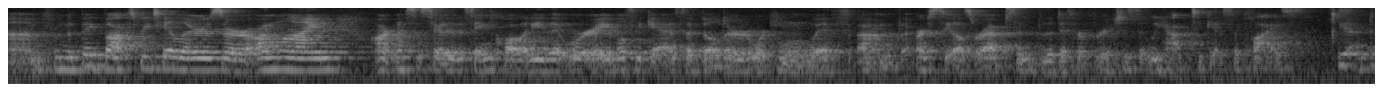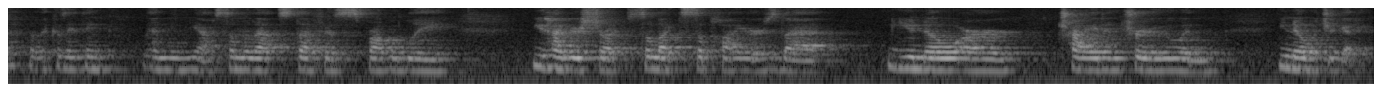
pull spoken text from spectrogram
um, from the big box retailers or online aren't necessarily the same quality that we're able to get as a builder working with um, our sales reps and the different branches that we have to get supplies. Yeah, definitely. Because I think, I mean, yeah, some of that stuff is probably you have your select suppliers that you know are tried and true, and you know what you're getting.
